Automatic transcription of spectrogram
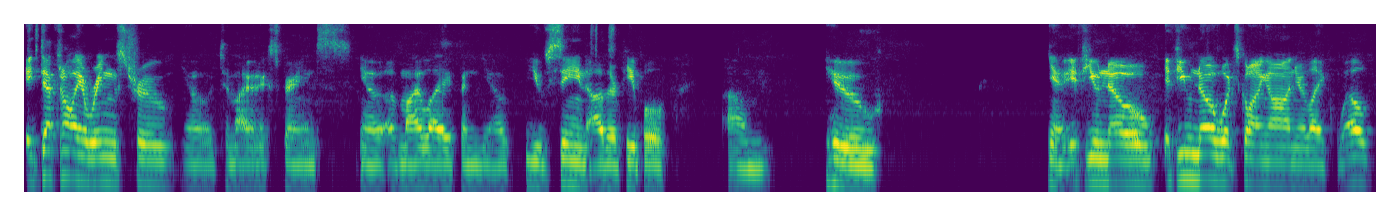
it definitely rings true, you know, to my own experience, you know, of my life, and you know, you've seen other people um, who, you know, if you know if you know what's going on, you're like, well,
